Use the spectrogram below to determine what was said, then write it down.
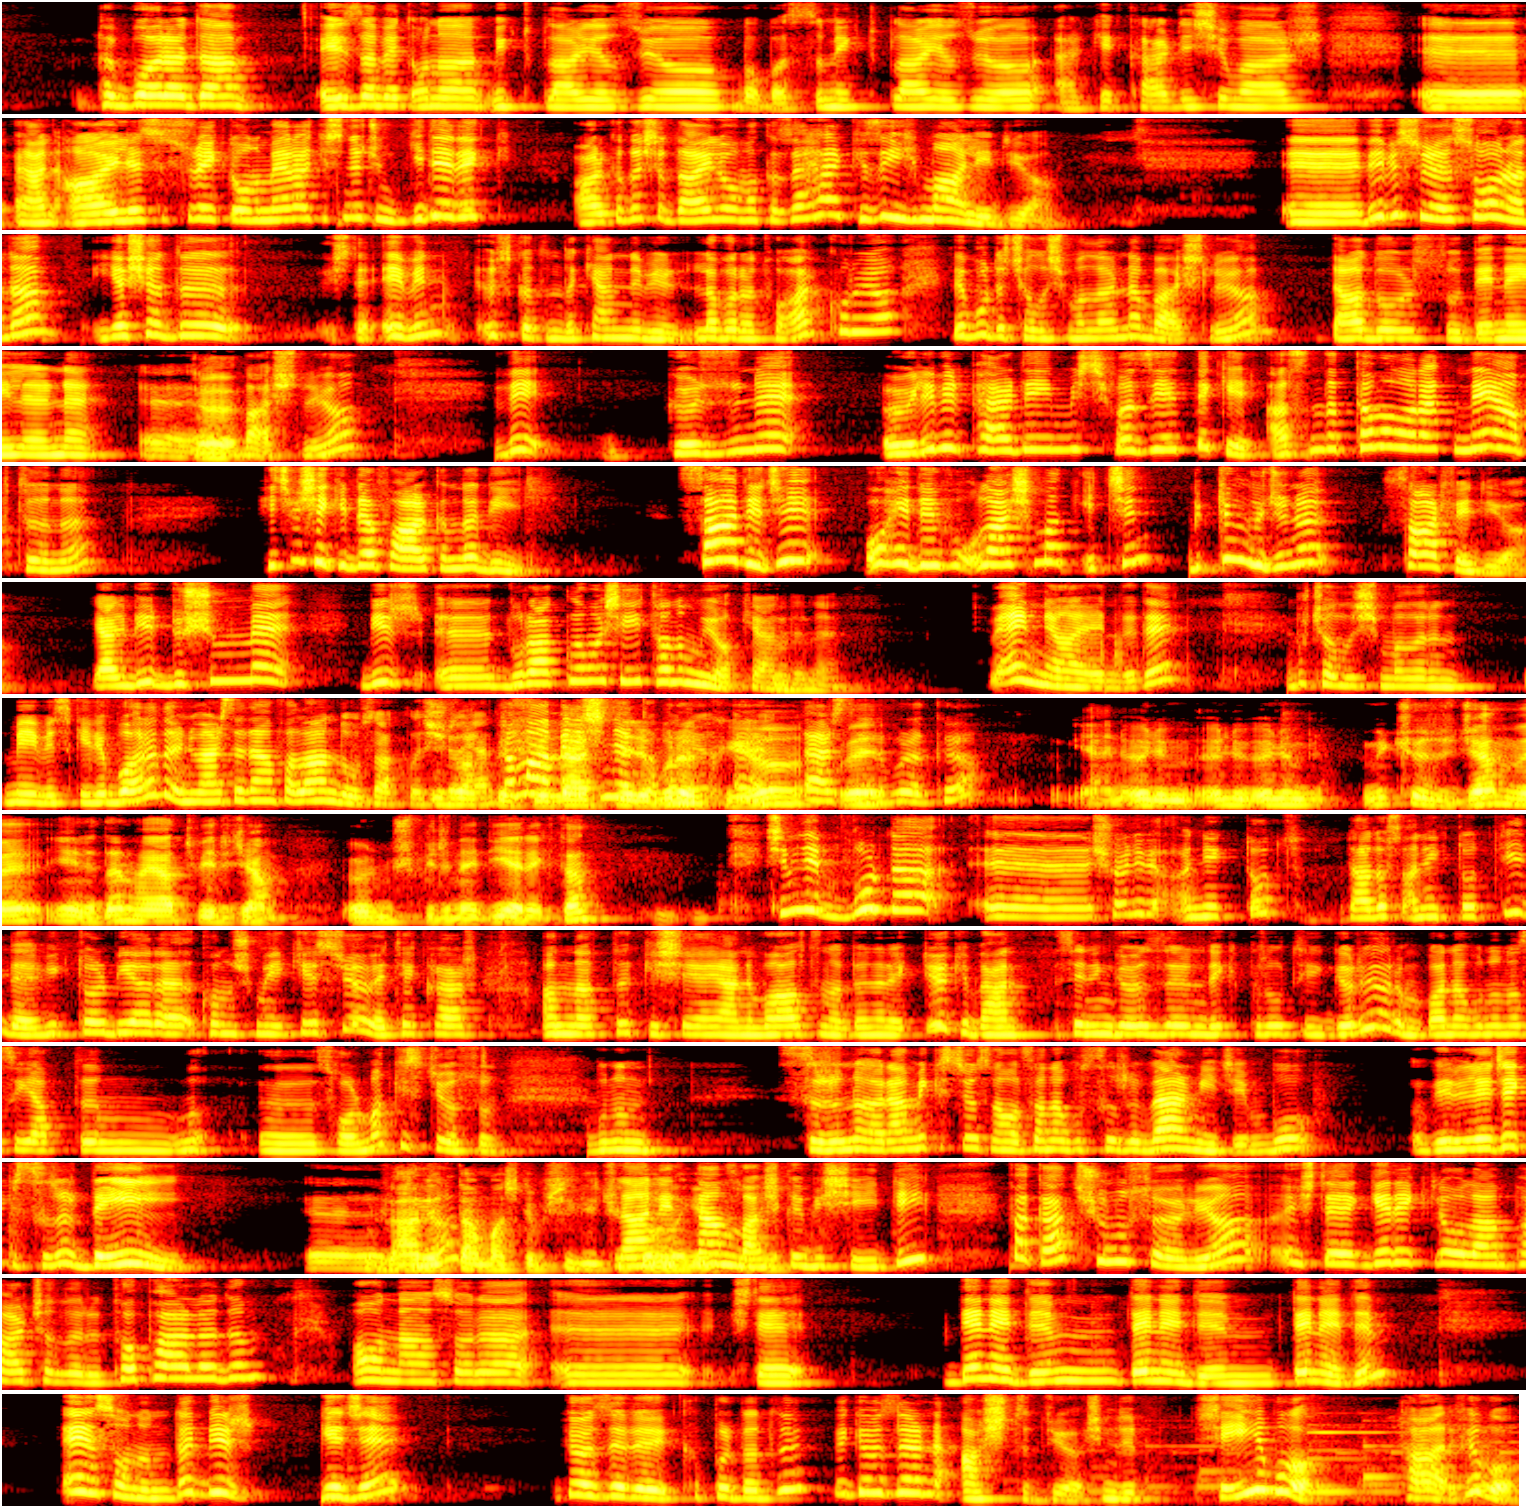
tabi bu arada Elizabeth ona mektuplar yazıyor, babası mektuplar yazıyor, erkek kardeşi var. E, yani ailesi sürekli onu merak içinde çünkü giderek arkadaşa dahil olmak üzere herkesi ihmal ediyor. E, ve bir süre sonra da yaşadığı işte evin üst katında kendine bir laboratuvar kuruyor ve burada çalışmalarına başlıyor. Daha doğrusu deneylerine e, Evet. başlıyor. Ve gözüne öyle bir perde inmiş vaziyette ki aslında tam olarak ne yaptığını hiçbir şekilde farkında değil. Sadece o hedefe ulaşmak için bütün gücünü sarf ediyor. Yani bir düşünme, bir e, duraklama şeyi tanımıyor kendine. Ve en nihayetinde de bu çalışmaların meyvesi geliyor. Bu arada üniversiteden falan da uzaklaşıyor. Uzaklaşıyor, yani tamamen işine dersleri kapanıyor. bırakıyor Evet, dersleri ve- bırakıyor. Yani ölüm, ölüm ölümü çözeceğim ve yeniden hayat vereceğim ölmüş birine diyerekten. Şimdi burada e, şöyle bir anekdot, daha doğrusu anekdot değil de Victor bir ara konuşmayı kesiyor ve tekrar anlattığı kişiye yani Walton'a dönerek diyor ki ben senin gözlerindeki pırıltıyı görüyorum. Bana bunu nasıl yaptığımı e, sormak istiyorsun. Bunun sırrını öğrenmek istiyorsun ama sana bu sırrı vermeyeceğim. Bu verilecek bir sır değil e, diyor. Lanetten başka bir şey değil çünkü Lanetten başka bir şey değil. Fakat şunu söylüyor. işte gerekli olan parçaları toparladım. Ondan sonra e, işte denedim, denedim, denedim. En sonunda bir gece gözleri kıpırdadı ve gözlerini açtı diyor. Şimdi şeyi bu. Tarifi bu.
